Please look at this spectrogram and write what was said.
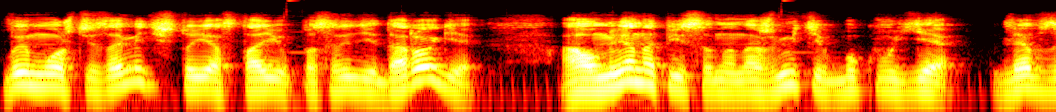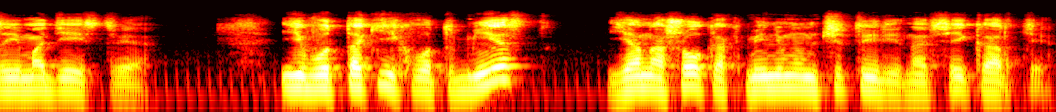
Вы можете заметить, что я стою посреди дороги, а у меня написано «нажмите букву Е» для взаимодействия. И вот таких вот мест я нашел как минимум 4 на всей карте.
